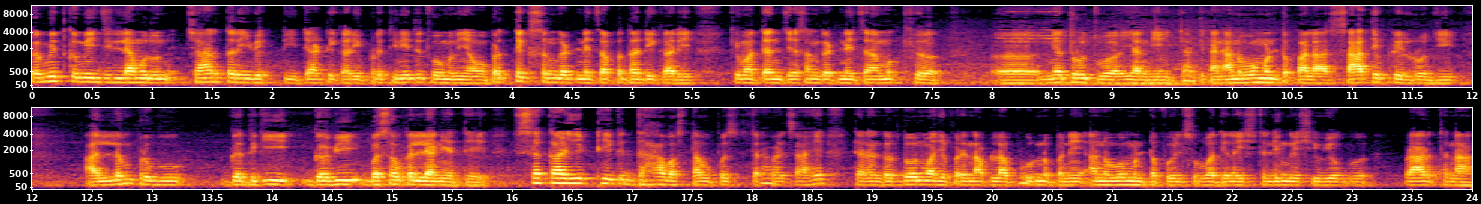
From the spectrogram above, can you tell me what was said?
कमीत कमी जिल्ह्यामधून चार तरी व्यक्ती त्या ठिकाणी प्रतिनिधित्व म्हणून यावं. प्रत्येक संघटनेचा पदाधिकारी किंवा त्यांच्या संघटनेचा मुख्य नेतृत्व यांनी त्या ठिकाणी अनुभव मंडपाला सात एप्रिल रोजी आल्लम प्रभू गदगी गवी बसव कल्याण येथे सकाळी ठीक दहा वाजता उपस्थित राहायचं आहे. त्यानंतर दोन वाजेपर्यंत आपला पूर्णपणे अनुभव मंडप होईल. सुरुवातीला इष्टलिंग शिवयोग प्रार्थना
